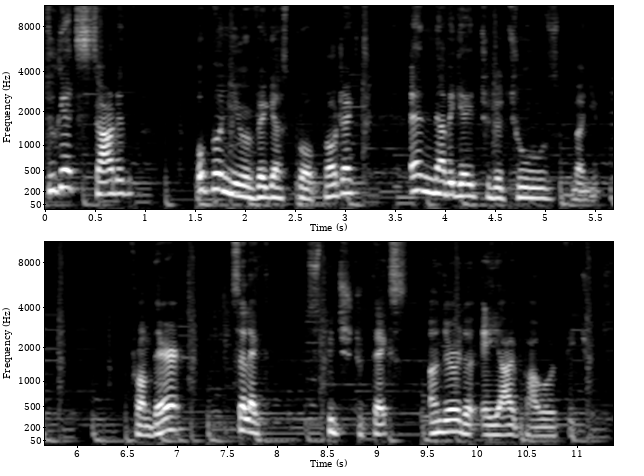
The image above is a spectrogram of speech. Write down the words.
To get started, open your Vegas Pro project and navigate to the Tools menu. From there, select Speech to Text under the AI-powered features.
